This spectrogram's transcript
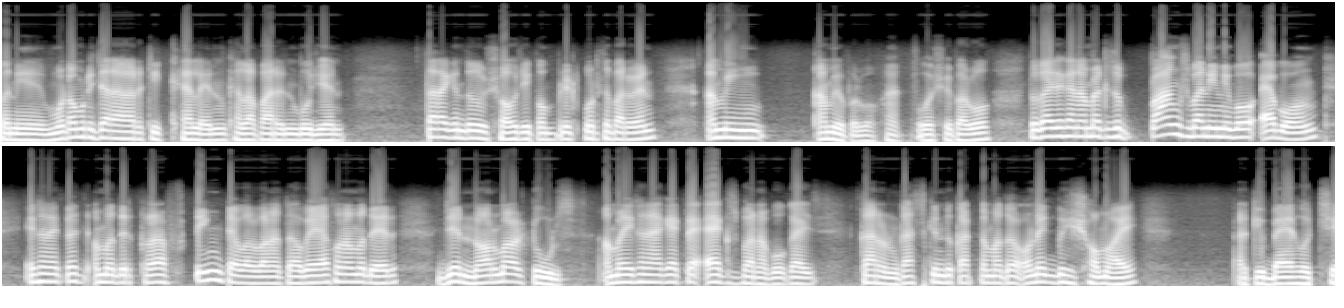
মানে মোটামুটি যারা আর কি খেলেন, খেলা পারেন, বুঝেন, তারা কিন্তু সহজেই কমপ্লিট করতে পারবেন। আমি আমিও পারব হ্যাঁ অবশ্যই পারব। তো গাইজ এখানে আমরা কিছু প্লাঙ্কস বানিয়ে নিব এবং এখানে একটা আমাদের ক্রাফটিং টেবিল বানাতে হবে। এখন আমাদের যে নর্মাল টুলস আমরা এখানে আগে একটা অ্যাক্স বানাবো গাইজ কারণ গাছ কিন্তু কাটতে আমাদের অনেক বেশি সময় আর কি ব্যয় হচ্ছে,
